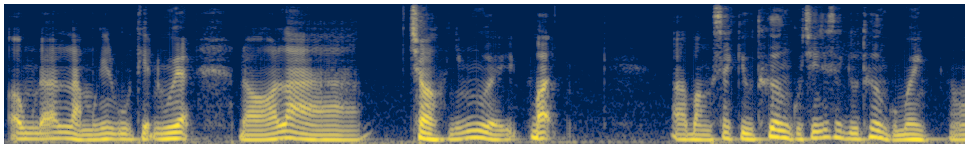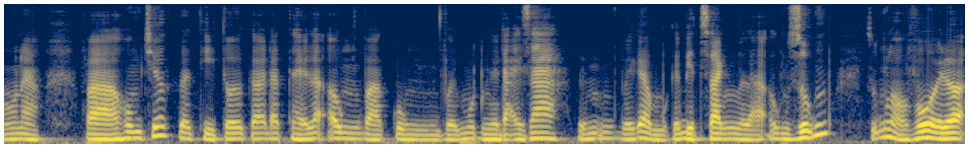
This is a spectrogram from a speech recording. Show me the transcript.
ông đã làm một cái nhiệm vụ thiện nguyện. Đó là chở những người bệnh uh, bằng xe cứu thương của chính chiếc xe cứu thương của mình đúng không nào? Và hôm trước thì tôi đã thấy là ông và cùng với một người đại gia với với cả một cái biệt danh là ông Dũng Dũng lò vôi đó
